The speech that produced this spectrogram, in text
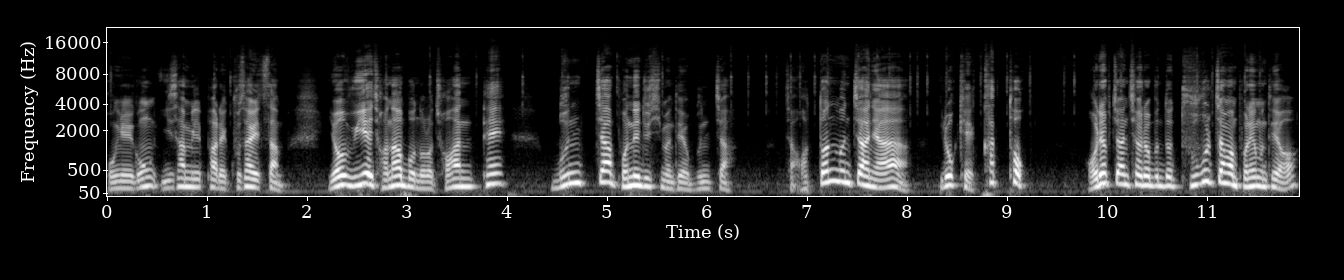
010-2318-9413. 여 위에 전화번호로 저한테 문자 보내주시면 돼요. 문자. 자, 어떤 문자냐? 이렇게 카톡. 어렵지 않죠, 여러분들? 두 글자만 보내면 돼요.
